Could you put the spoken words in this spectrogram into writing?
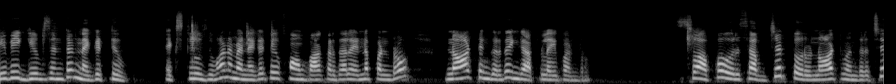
ஏவி கிவ்ஸ் இன்ட்டு நெகட்டிவ் எக்ஸ்க்ளூசிவாக நம்ம நெகட்டிவ் ஃபார்ம் பார்க்குறதால என்ன பண்ணுறோம் நாட்டுங்கிறத இங்கே அப்ளை பண்ணுறோம் ஸோ அப்போ ஒரு சப்ஜெக்ட் ஒரு நாட் வந்துருச்சு.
